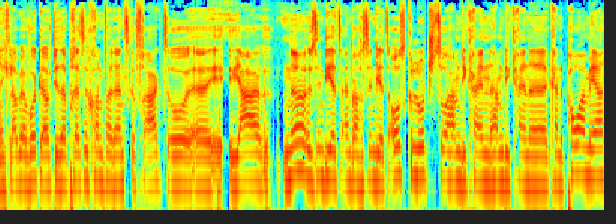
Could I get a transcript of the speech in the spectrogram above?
Ich glaube, er wurde ja auf dieser Pressekonferenz gefragt, so äh, ja, ne, sind die jetzt einfach, sind die jetzt ausgelutscht, so haben die keinen, haben die keine, keine Power mehr.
